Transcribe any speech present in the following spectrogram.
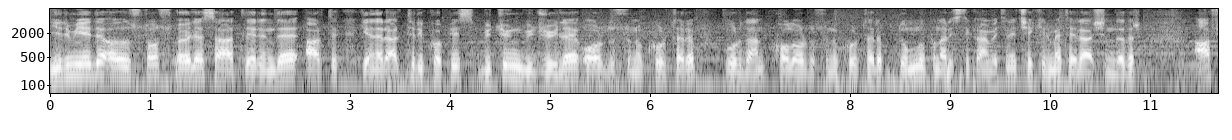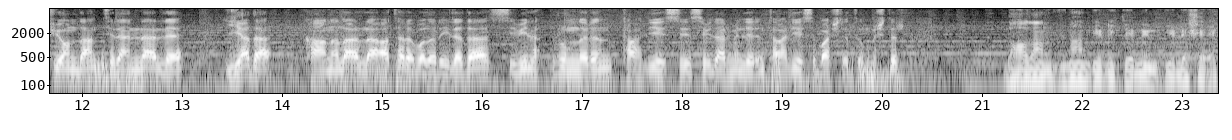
27 Ağustos öğle saatlerinde artık General Trikopis bütün gücüyle ordusunu kurtarıp buradan kol ordusunu kurtarıp Dumlupınar istikametine çekilme telaşındadır. Afyon'dan trenlerle ya da kanılarla, at arabalarıyla da sivil Rumların tahliyesi, sivil Ermenilerin tahliyesi başlatılmıştır. dağılan Yunan birliklerinin birleşerek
